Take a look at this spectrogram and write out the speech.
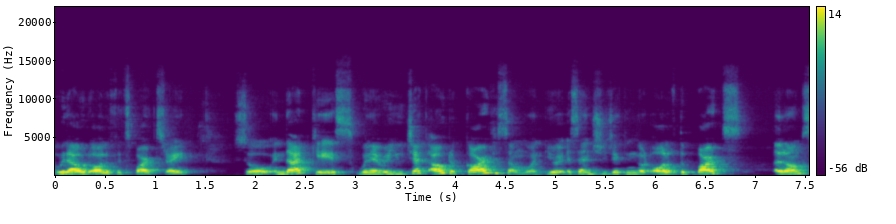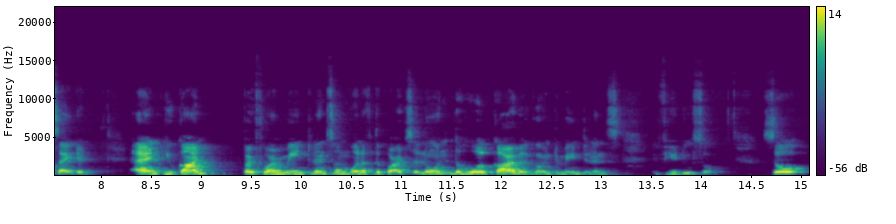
without all of its parts, right? So in that case, whenever you check out a car to someone, you're essentially checking out all of the parts alongside it. And you can't perform maintenance on one of the parts alone. The whole car will go into maintenance if you do so. So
